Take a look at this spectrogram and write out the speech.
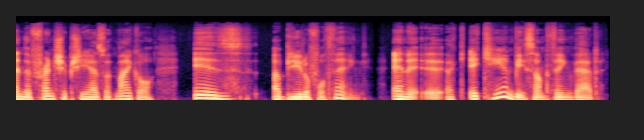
and the friendship she has with michael is a beautiful thing. And it, it, it can be something that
